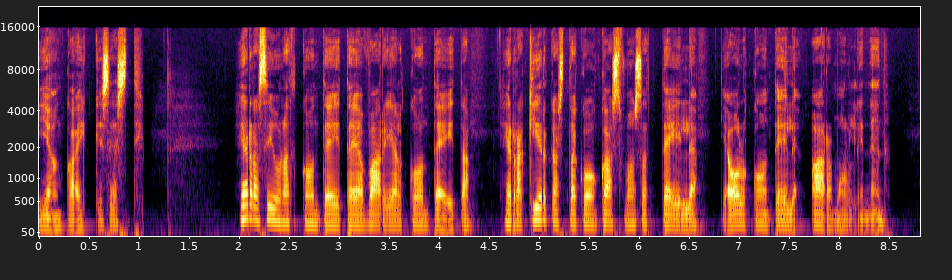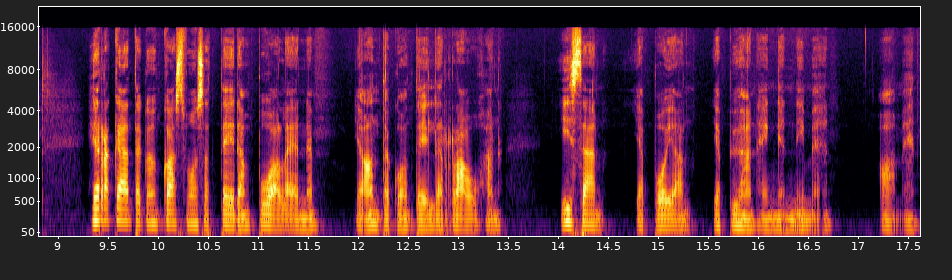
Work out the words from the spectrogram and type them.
iankaikkisesti. Herra siunatkoon teitä ja varjelkoon teitä. Herra kirkastakoon kasvonsa teille ja olkoon teille armollinen. Herra kääntäköön kasvonsa teidän puoleenne ja antakoon teille rauhan, isän ja pojan ja pyhän hengen nimeen. Amen.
